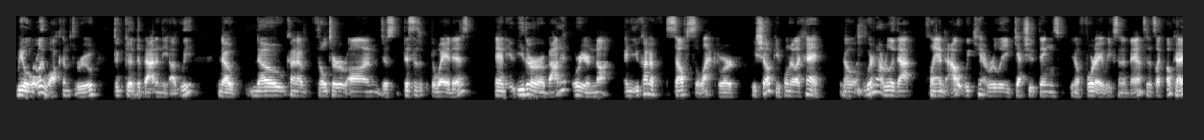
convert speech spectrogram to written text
we will literally walk them through the good, the bad, and the ugly. You know, no kind of filter on just this is the way it is, and you either are about it or you're not, and you kind of self-select. Or we show people, and they're like, hey, you know, we're not really that planned out. We can't really get you things, you know, four to eight weeks in advance. And it's like, okay,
